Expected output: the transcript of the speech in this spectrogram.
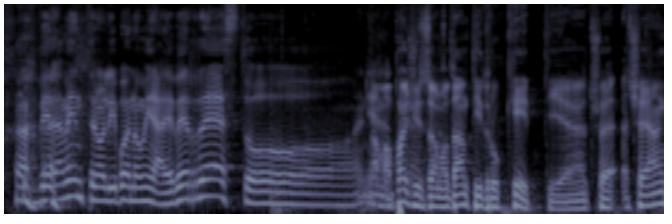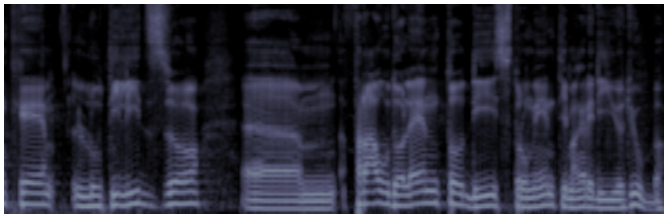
veramente non li puoi nominare. Per il resto, niente. No, ma poi ci sono tanti trucchetti, eh. cioè, c'è anche l'utilizzo ehm, fraudolento di strumenti magari di YouTube.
